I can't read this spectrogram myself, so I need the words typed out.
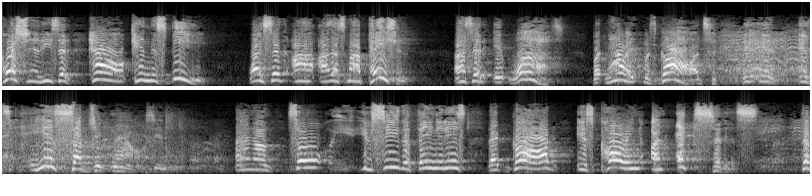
questioning. He said, "How can this be?" Well, I said, I, I, "That's my patient." I said, "It was." But now it was God's. It, it, it's His subject now. See? And um, so you see, the thing it is that God is calling an exodus to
